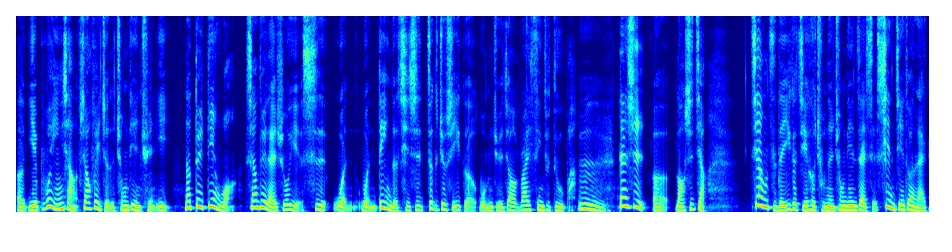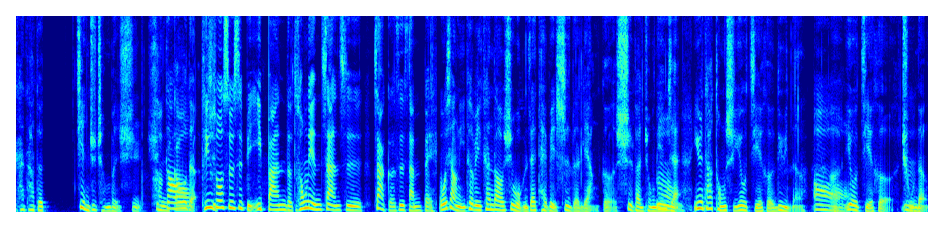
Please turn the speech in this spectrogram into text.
呃，也不会影响消费者的充电权益。那对电网相对来说也是稳稳定的。其实这个就是一个我们觉得叫 rising to do 吧。嗯，但是呃，老实讲。这样子的一个结合储能充电站，现阶段来看，它的建制成本是很高的。听说是不是比一般的充电站是价格是三倍？我想你特别看到是我们在台北市的两个示范充电站，因为它同时又结合绿能，哦，又结合储能。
